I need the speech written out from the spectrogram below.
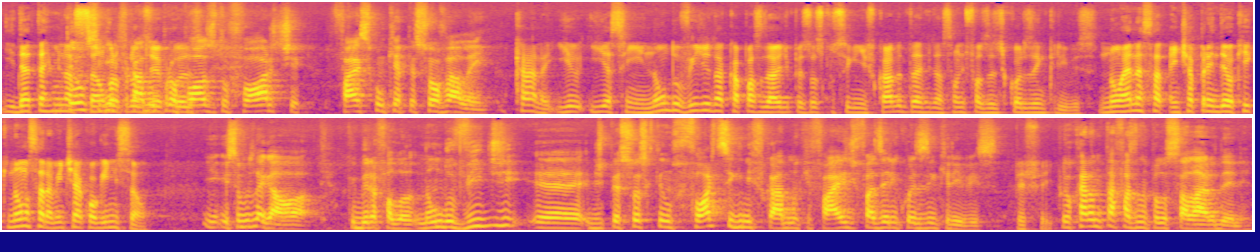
e determinação para produzir um propósito coisas. forte faz com que a pessoa vá além. Cara, e, e, assim, não duvide da capacidade de pessoas com significado e determinação de fazer as coisas incríveis. Não é nessa, a gente aprendeu aqui que não necessariamente é a cognição. Isso é muito legal, ó. O que o Bira falou. Não duvide é, de pessoas que têm um forte significado no que faz de fazerem coisas incríveis. Perfeito. Porque o cara não está fazendo pelo salário dele.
